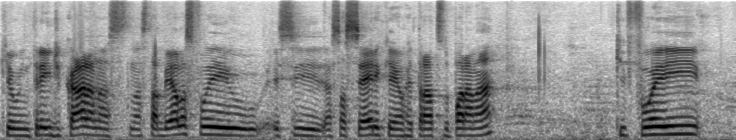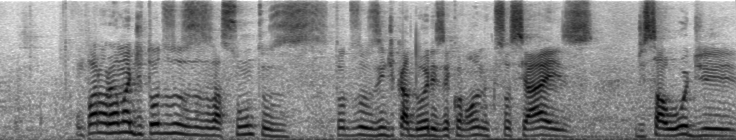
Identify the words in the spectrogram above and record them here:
que eu entrei de cara nas, nas tabelas foi o, esse, essa série que é o Retratos do Paraná, que foi um panorama de todos os assuntos todos os indicadores econômicos, sociais, de saúde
